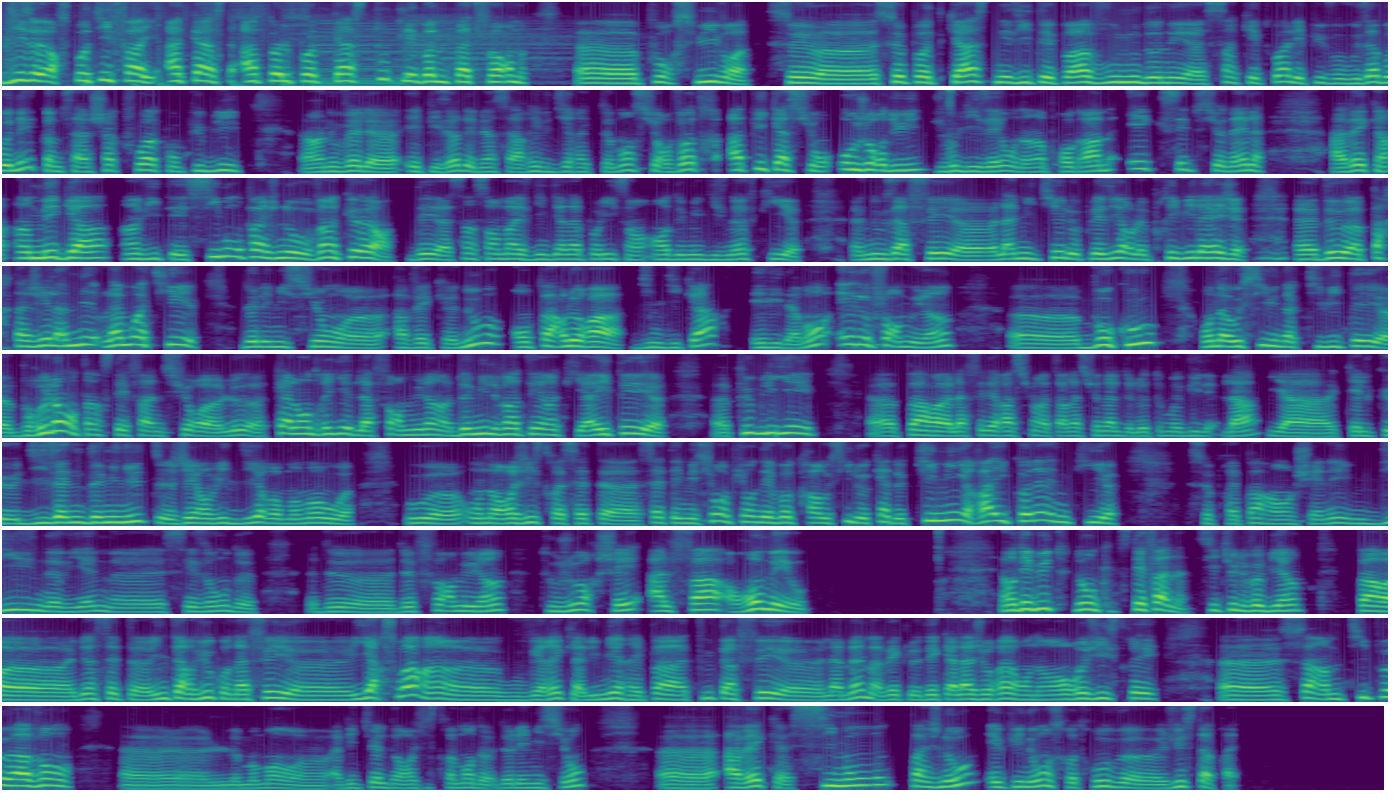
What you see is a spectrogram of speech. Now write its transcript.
Deezer, Spotify, Acast, Apple Podcast, toutes les bonnes plateformes euh, pour suivre ce, ce podcast. N'hésitez pas, vous nous donnez 5 étoiles et puis vous vous abonnez. Comme ça, à chaque fois qu'on publie un nouvel euh, épisode, eh bien, ça arrive directement sur votre application. Aujourd'hui, je vous le disais, on a un programme exceptionnel avec un, méga invité, Simon Pagenaud, vainqueur des 500 miles d'Indianapolis en, 2019, qui euh, nous a fait euh, l'amitié, le plaisir, le privilège de partager la moitié de l'émission avec nous. On parlera d'IndyCar, évidemment, et de Formule 1. Euh, beaucoup. On a aussi une activité euh, brûlante, hein, Stéphane, sur euh, le calendrier de la Formule 1 2021 qui a été publié par la Fédération internationale de l'automobile là, il y a quelques dizaines de minutes, j'ai envie de dire, au moment où, on enregistre cette, émission. Et puis on évoquera aussi le cas de Kimi Raikkonen qui se prépare à enchaîner une 19e saison de Formule 1, toujours chez Alfa Romeo. Et on débute donc, Stéphane, si tu le veux bien, par euh, eh bien, cette euh, interview qu'on a fait euh, hier soir. Hein, vous verrez que la lumière n'est pas tout à fait la même avec le décalage horaire. On a enregistré ça un petit peu avant le moment habituel d'enregistrement de, de l'émission avec Simon Pagenaud. Et puis nous, on se retrouve juste après.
